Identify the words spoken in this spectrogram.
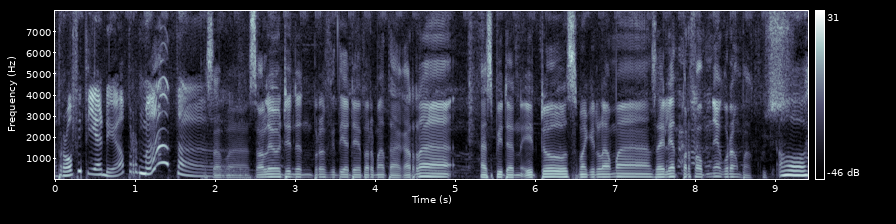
Profitia Dea Permata. Bersama Solehudin dan Profitia Dea Permata karena Hasbi dan Edo semakin lama saya lihat performnya kurang bagus. Oh,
